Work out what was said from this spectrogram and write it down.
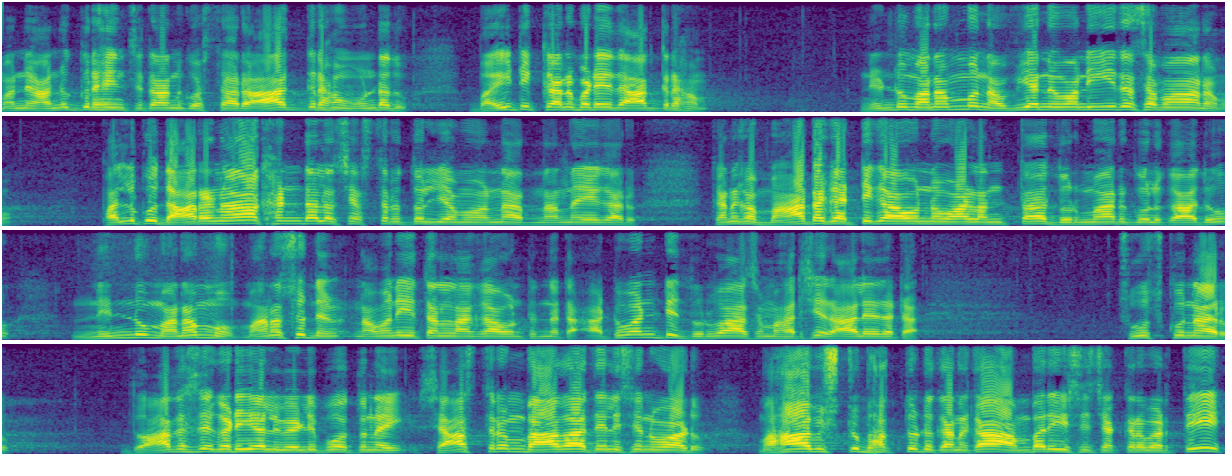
మన అనుగ్రహించడానికి వస్తారు. ఆగ్రహం ఉండదు. బయటికి కనబడేది ఆగ్రహం. నిండు మనము నవ్యనవనీత సమానము. పలుకు దారణాఖండల శస్త్రతుల్యము అన్నారు నన్నయ్య గారు. కనుక మాట గట్టిగా ఉన్న వాళ్ళంతా దుర్మార్గులు కాదు. నిన్ను మనము మనసు నవనీతంలాగా ఉంటుందట. అటువంటి దుర్వాస మహర్షి రాలేదట. చూసుకున్నారు. ద్వాదశ గడియలు వెళ్ళిపోతున్నాయి. శాస్త్రం బాగా తెలిసినవాడు. మహావిష్ణు భక్తుడు కనుక అంబరీష చక్రవర్తి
